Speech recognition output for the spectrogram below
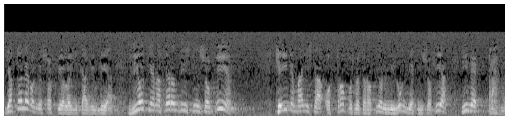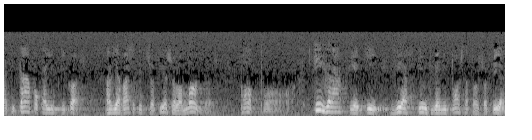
γι' αυτό λέγονται σοφιολογικά βιβλία διότι αναφέρονται στην σοφία. Και είναι μάλιστα ο τρόπος με τον οποίο μιλούν για την σοφία είναι πραγματικά αποκαλυπτικός αν διαβάσετε τη Σοφία Σολομώντος πω πω τι γράφει εκεί δι' αυτήν την ενυπόστατο σοφία.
